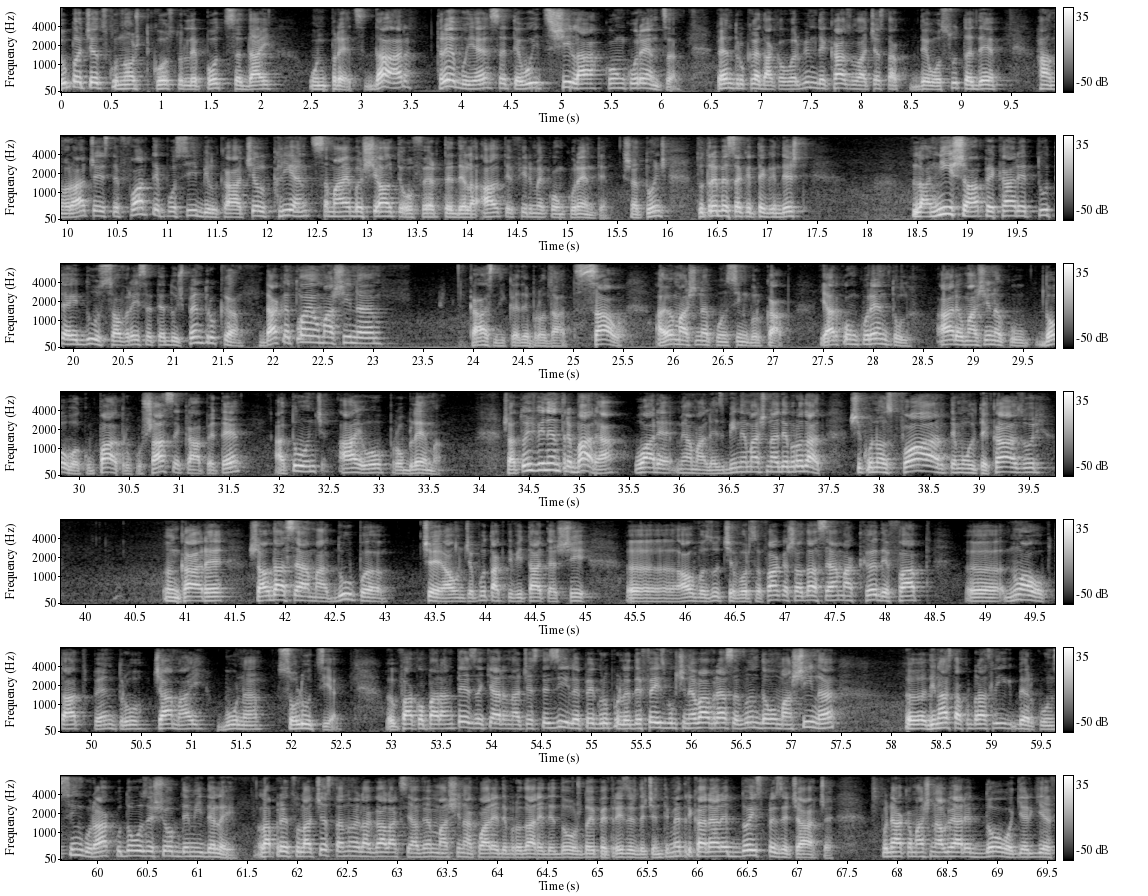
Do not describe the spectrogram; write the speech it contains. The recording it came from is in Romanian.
După ce îți cunoști costurile, poți să dai un preț. Dar trebuie să te uiți și la concurență. Pentru că dacă vorbim de cazul acesta de 100 de hanorace, este foarte posibil ca acel client să mai aibă și alte oferte de la alte firme concurente. Și atunci tu trebuie să te gândești la nișa pe care tu te-ai dus sau vrei să te duci. Pentru că dacă tu ai o mașină casnică de brodat sau ai o mașină cu un singur cap, iar concurentul are o mașină cu două, cu patru, cu șase capete, atunci ai o problemă. Și atunci vine întrebarea, oare mi-am ales bine mașina de brodat? Și cunosc foarte multe cazuri în care și-au dat seama după ce au început activitatea și uh, au văzut ce vor să facă și-au dat seama că de fapt uh, nu au optat pentru cea mai bună soluție. Fac o paranteză, chiar în aceste zile pe grupurile de Facebook cineva vrea să vândă o mașină uh, din asta cu braț liber cu un singur ac cu 28.000 de lei. La prețul acesta noi la Galaxy avem mașina cu are de brodare de 22 pe 30 de centimetri care are 12 ace. Spunea că mașina lui are două gherghefe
